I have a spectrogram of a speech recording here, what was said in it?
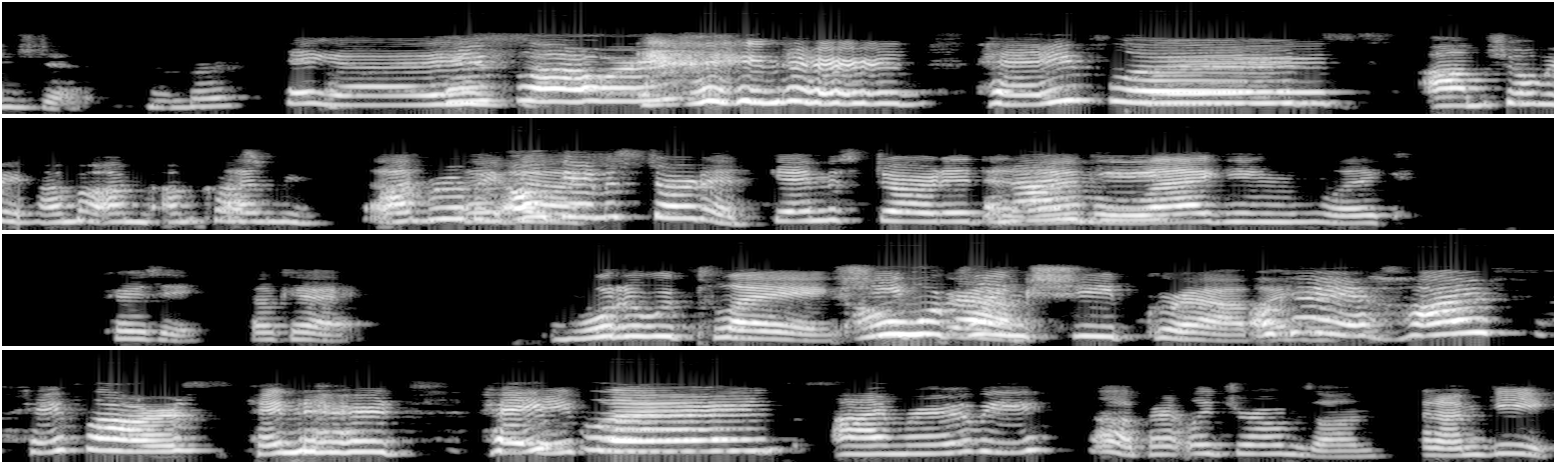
changed it. Remember? Hey guys. Hey flowers. Hey nerds. hey flirts. Um, show me. I'm I'm I'm crossing you. I'm oh Rubie. Oh, game has started. Game has started And and, I'm I'm, lagging like crazy. Okay. What are we playing? Sheep oh, we're grab. playing sheep grab. Okay. Hi. f- Hey flowers. Hey nerds. Hey, Hey, flirts. I'm Rubie. Oh, apparently Jerome's on, and I'm geek.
